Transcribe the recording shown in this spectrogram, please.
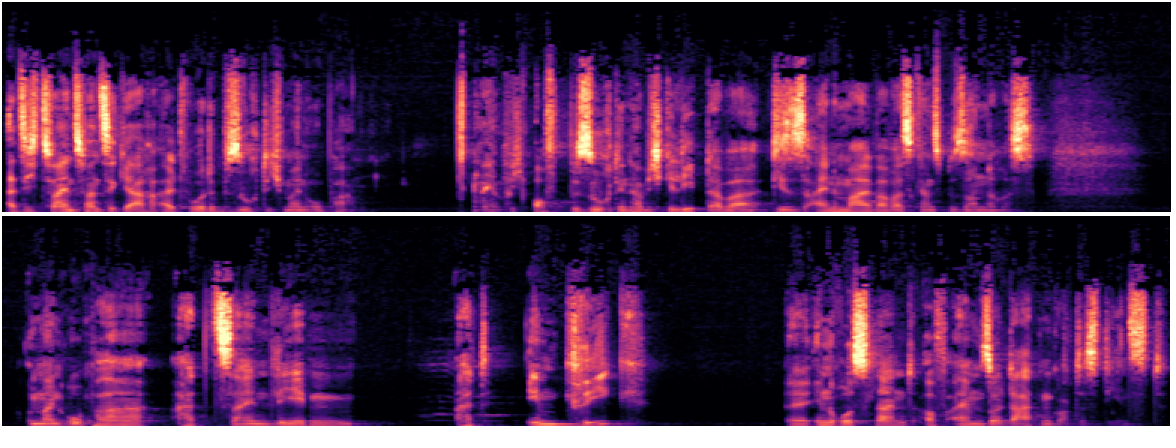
Als ich 22 Jahre alt wurde, besuchte ich meinen Opa. Den habe ich oft besucht, den habe ich geliebt, aber dieses eine Mal war was ganz Besonderes. Und mein Opa hat sein Leben, hat im Krieg äh, in Russland auf einem Soldatengottesdienst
